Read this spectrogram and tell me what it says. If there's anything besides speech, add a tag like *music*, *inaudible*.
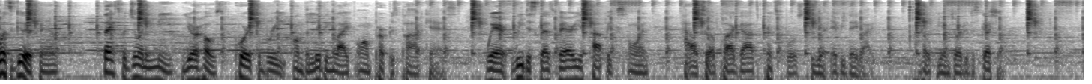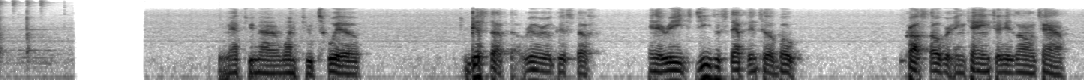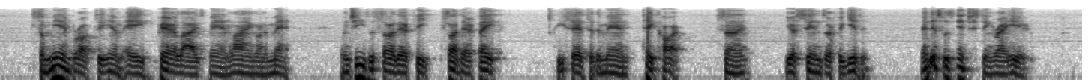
What's good, fam? Thanks for joining me, your host, Corey Cabri, on the Living Life on Purpose podcast, where we discuss various topics on how to apply God's principles to your everyday life. I hope you enjoy the discussion. Matthew 9, 1 through 12. Good stuff, though. Real, real good stuff. And it reads Jesus stepped into a boat, crossed over, and came to his own town. Some men brought to him a paralyzed man lying on a mat. When Jesus saw their feet, saw their faith, he said to the man, "Take heart, son, your sins are forgiven." And this was interesting right here,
